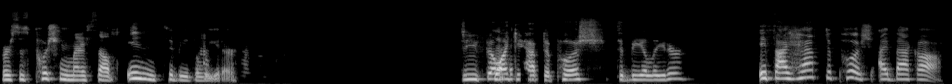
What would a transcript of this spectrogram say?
versus pushing myself in to be the leader. Do you feel like you have to push to be a leader? If I have to push, I back off.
